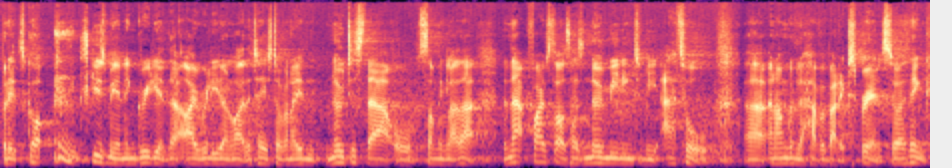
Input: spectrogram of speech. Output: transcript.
but it's got, excuse me, an ingredient that I really don't like the taste of, and I didn't notice that or something like that, then that five stars has no meaning to me at all, uh, and I'm going to have a bad experience. So I think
